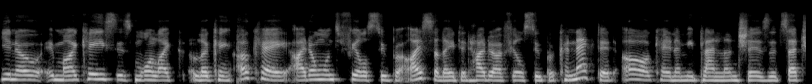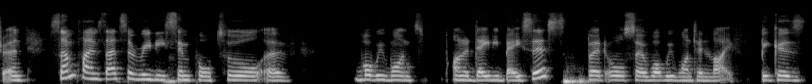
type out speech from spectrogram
you know, in my case, it's more like looking, okay, I don't want to feel super isolated. How do I feel super connected? Oh, okay, let me plan lunches, etc. And sometimes that's a really simple tool of what we want on a daily basis, but also what we want in life. Because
